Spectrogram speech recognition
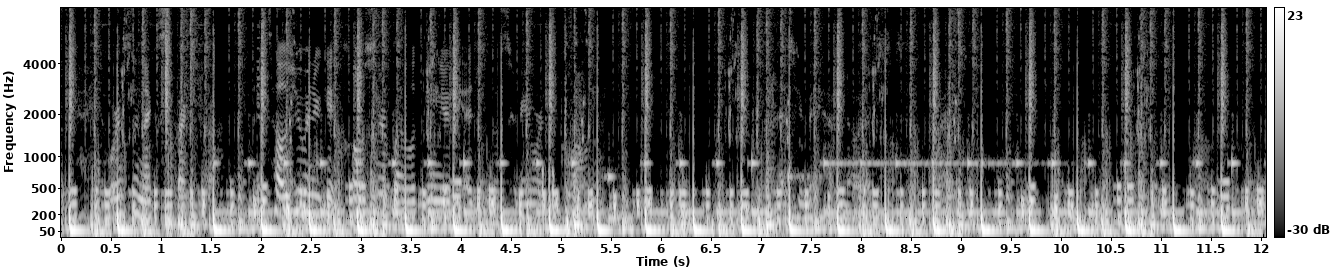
Okay, where's the next spectra? It tells you when you get closer by looking near the edge of the screen where it's glowing. As you may have noticed.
